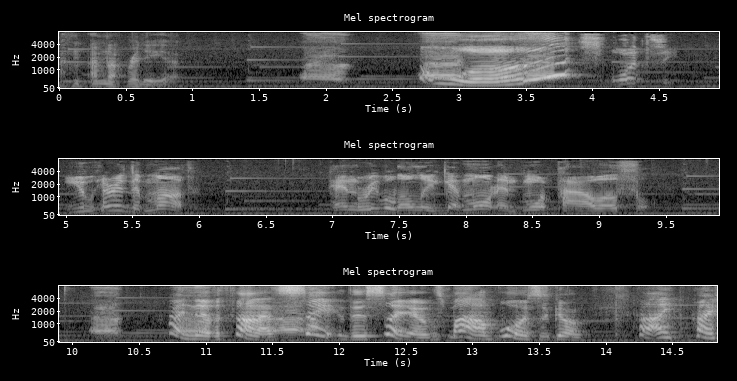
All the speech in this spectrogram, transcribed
I'm- I'm not ready yet. uh, What? Sportsy, you heard the mob. Henry will only get more and more powerful. I never thought I'd say this sentence. My voice is going. I, I,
